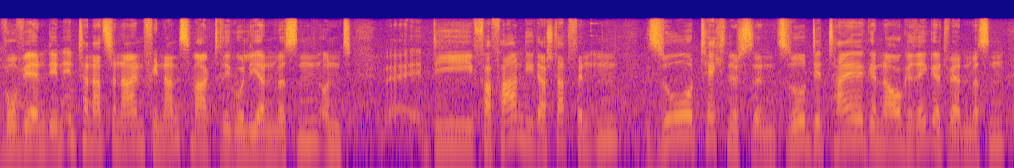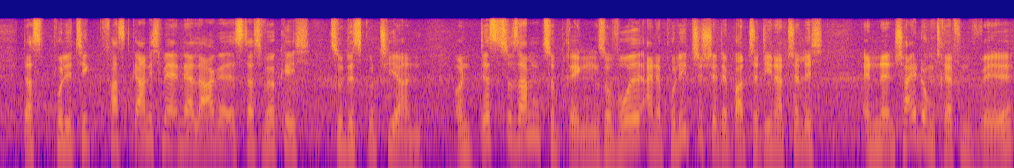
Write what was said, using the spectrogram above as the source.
wo wir den internationalen Finanzmarkt regulieren müssen und äh, die Verfahren, die da stattfinden, so technisch sind, so detailgenau geregelt werden müssen, dass Politik fast gar nicht mehr in der Lage ist, das wirklich zu diskutieren. Und das zusammenzubringen, sowohl eine politische Debatte, die natürlich eine Entscheidung treffen will,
